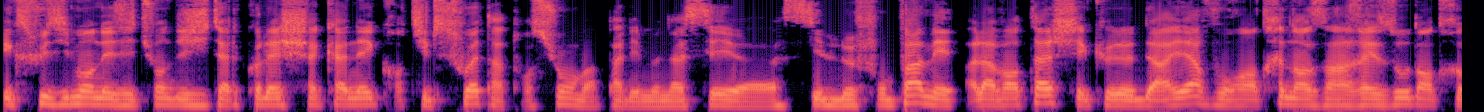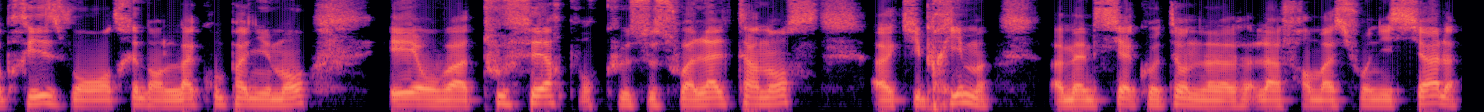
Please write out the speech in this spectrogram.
exclusivement des étudiants digital collège chaque année quand ils souhaitent. Attention, on va pas les menacer euh, s'ils le font pas. Mais l'avantage, c'est que derrière, vous rentrez dans un réseau d'entreprises, vous rentrez dans l'accompagnement et on va tout faire pour que ce soit l'alternance euh, qui prime, euh, même si à côté on a la, formation initiale.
